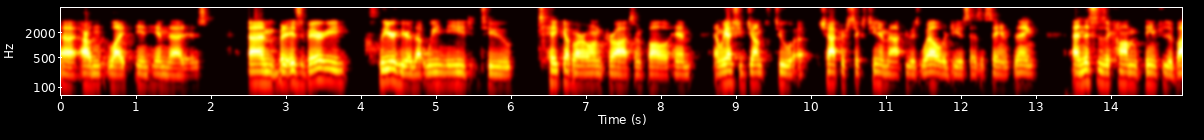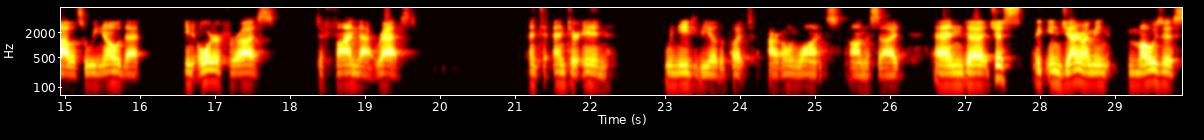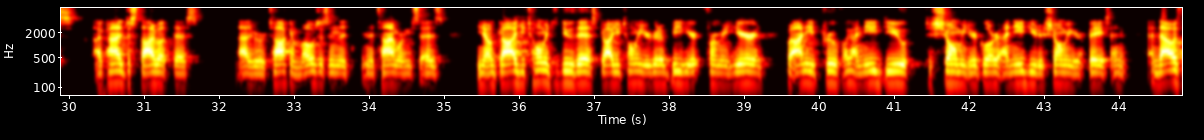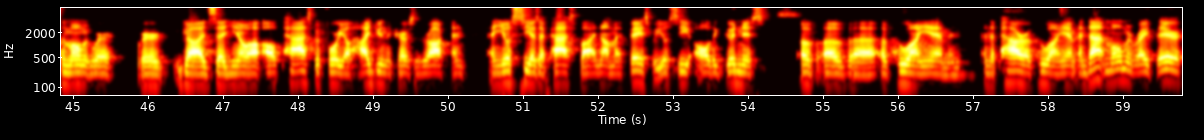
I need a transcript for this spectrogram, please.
uh, our life in him that is. Um, but it's very clear here that we need to take up our own cross and follow him. And we actually jumped to uh, chapter 16 in Matthew as well, where Jesus says the same thing. And this is a common theme through the Bible. So we know that in order for us to find that rest and to enter in, we need to be able to put our own wants on the side. And uh, just in general, I mean, Moses, I kind of just thought about this as we were talking. Moses in the in the time where he says, you know, God, you told me to do this. God, you told me you're going to be here for me here. And, but I need proof. Like I need you to show me your glory. I need you to show me your face. And, and that was the moment where, where God said, you know, I'll, I'll pass before you. I'll hide you in the crevice of the rock. And, and you'll see as I pass by, not my face, but you'll see all the goodness of, of, uh, of who I am and, and the power of who I am. And that moment right there,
